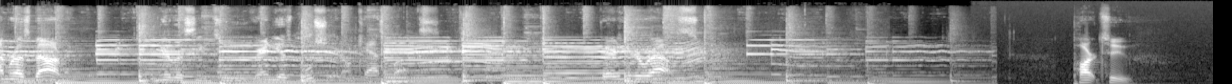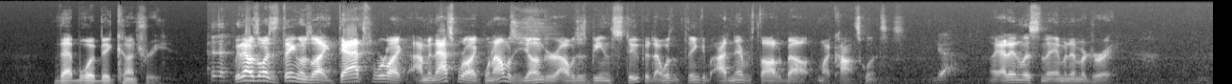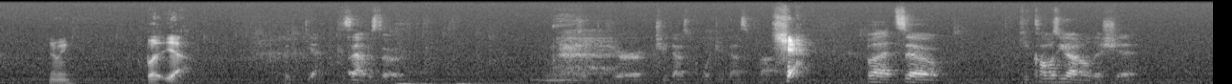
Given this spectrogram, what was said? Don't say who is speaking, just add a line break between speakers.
I'm Russ Bowerman, and you're listening to Grandiose Bullshit on Castbox. Prepare to get aroused. Part two. That boy, big country. But that was always the thing. Was like that's where like I mean that's where like when I was younger I was just being stupid. I wasn't thinking. I never thought about my consequences.
Yeah.
Like I didn't listen to Eminem or Dre. You know what I mean? But yeah,
Yeah, because that was the music du jour 2004, 2005.
yeah.
But so he calls you out all this shit,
